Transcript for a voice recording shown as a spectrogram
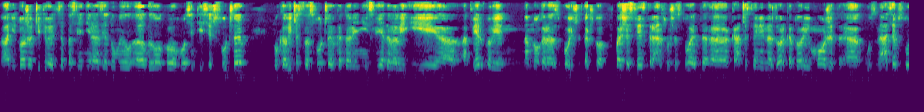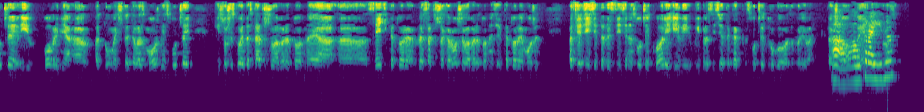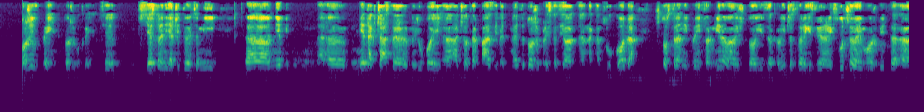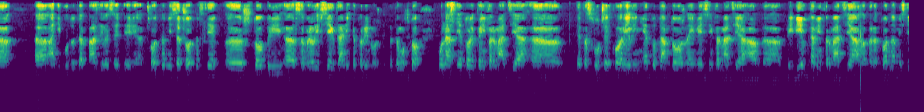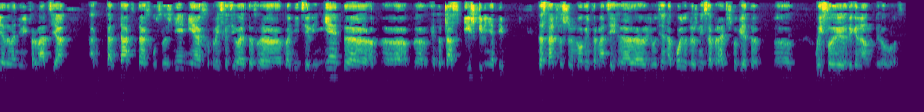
Они тоже отчитываются. Последний раз, я думаю, э, было около 8 тысяч случаев но количество случаев, которые не исследовали и э, отвергнули, намного раз больше. Так что в большинстве стран существует э, качественный надзор, который может э, узнать об случае и вовремя подумать, что это возможный случай. И существует достаточно лабораторная сеть, которая, достаточно хорошая лабораторная сеть, которая может подтвердить это действительно случай кори или выбросить это как случай другого заболевания. Так а, а Украина? Тоже в Украине, тоже в Украине. Все, все страны отчитываются. Мы э, не, э, не так часто любой э, отчет опаздывает, но это тоже происходило на, на концу года, что страны проинформировали, что из-за количества регистрированных случаев, может быть, э, они будут опаздывать с этой отчетами, с отчетности, э, чтобы э, собрали всех данных, которые нужны. Потому что у нас не только информация, э, это случай кори или нет, но там должна иметь информация о прививках, информация о лабораторном исследовании, информация контактах, усложнениях, происходило это в больнице или нет, это час спишки или нет. И достаточно много информации люди на поле должны собрать, чтобы это выслали региональному бюро ВОЗ.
